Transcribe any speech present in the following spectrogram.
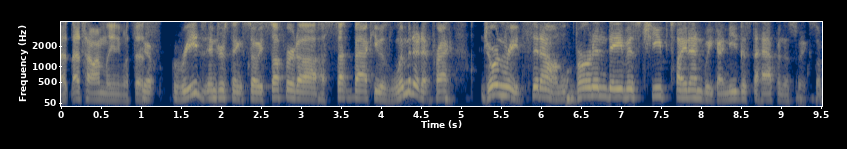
that, that's how I'm leaning with this. Yeah, Reed's interesting. So he suffered a, a setback. He was limited at practice. Jordan Reed, sit down. Vernon Davis, cheap tight end week. I need this to happen this week. So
